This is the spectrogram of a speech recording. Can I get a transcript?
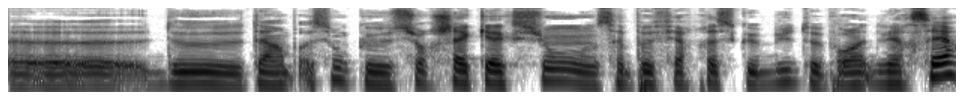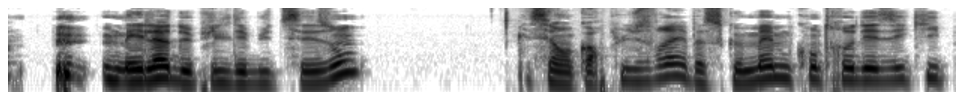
de, t'as l'impression que sur chaque action, ça peut faire presque but pour l'adversaire. Mais là, depuis le début de saison, c'est encore plus vrai parce que même contre des équipes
